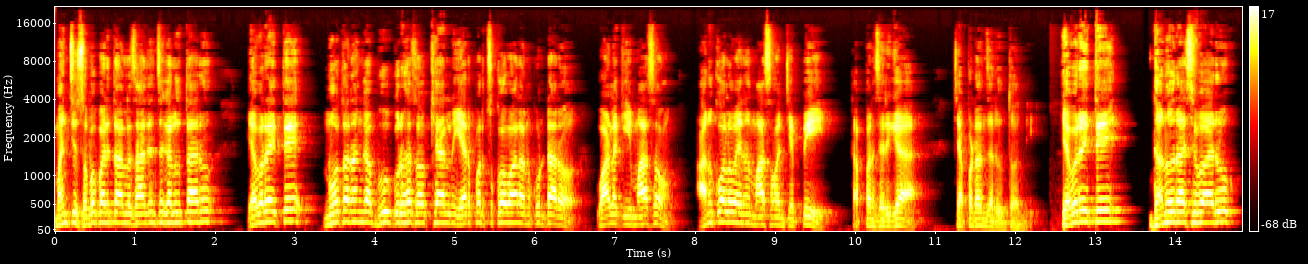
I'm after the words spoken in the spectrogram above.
మంచి శుభ ఫలితాలను సాధించగలుగుతారు. ఎవరైతే నూతనంగా భూ గృహ సౌఖ్యాలను ఏర్పరచుకోవాలనుకుంటారో వాళ్ళకి ఈ మాసం అనుకూలమైన మాసం అని చెప్పి తప్పనిసరిగా చెప్పడం జరుగుతోంది. ఎవరైతే ధనురాశి వారు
